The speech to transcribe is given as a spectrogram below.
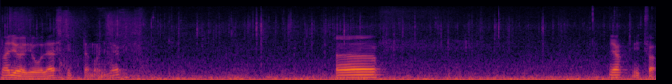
Nagyon jó lesz, mit te mondjak. Uh, ja, itt van.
